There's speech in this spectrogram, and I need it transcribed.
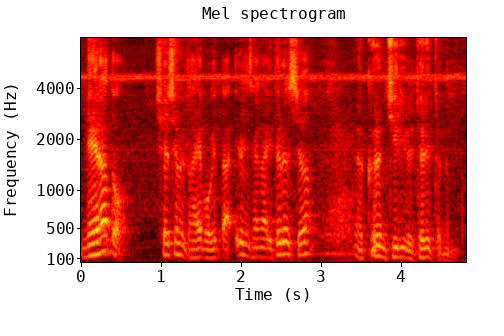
내라도 최선을 다해 보겠다 이런 생각이 들어서 어, 그런 질의를 드렸던 겁니다.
